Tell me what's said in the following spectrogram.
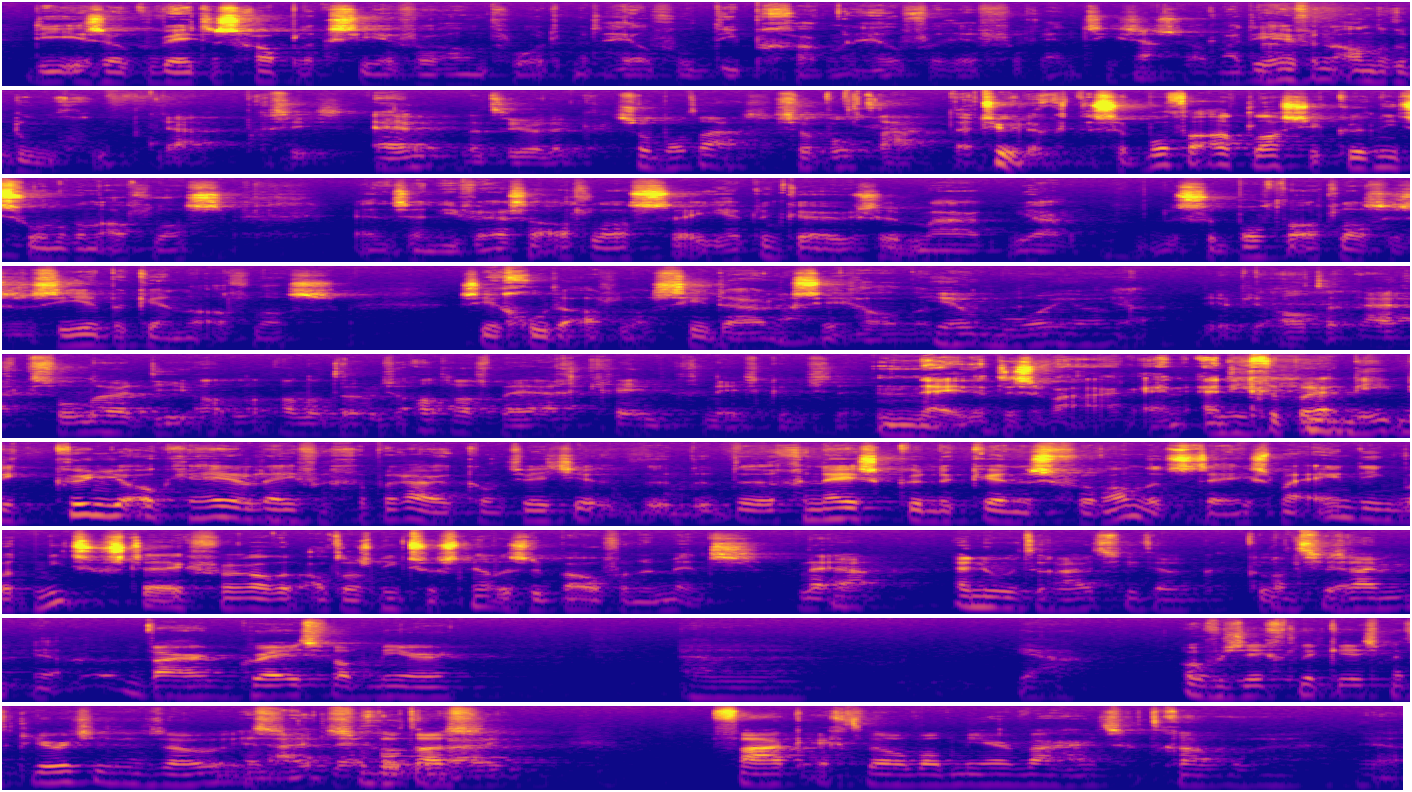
die is ook wetenschappelijk zeer verantwoord met heel veel diepgang en heel veel referenties Ja. en zo. Maar die heeft een andere doelgroep. ja, precies. En natuurlijk Sobotta's. Sobotta. Natuurlijk, de Sabotte-atlas, je kunt niet zonder een atlas. En er zijn diverse atlassen, je hebt een keuze, maar ja, de Sabotte-atlas is een zeer bekende atlas. Zeer goede atlas, zeer duidelijk, Ja. zeer helder. Heel mooi ook. Ja. Die heb je altijd eigenlijk zonder die an- anatomische atlas ben je eigenlijk geen geneeskundestudent. Nee, dat is waar. En, en die, die, die kun je ook je hele leven gebruiken. Want weet je, de, de, de geneeskundekennis verandert steeds. Maar één ding wat niet zo sterk verandert, althans niet zo snel, is de bouw van de mens. Nee. Ja. En hoe het eruit ziet ook. Want ze ja. zijn, Ja. waar Grace wat meer eh, overzichtelijk is met kleurtjes en zo, En is erbij. vaak echt wel wat meer waarheidsgetrouw. eh.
